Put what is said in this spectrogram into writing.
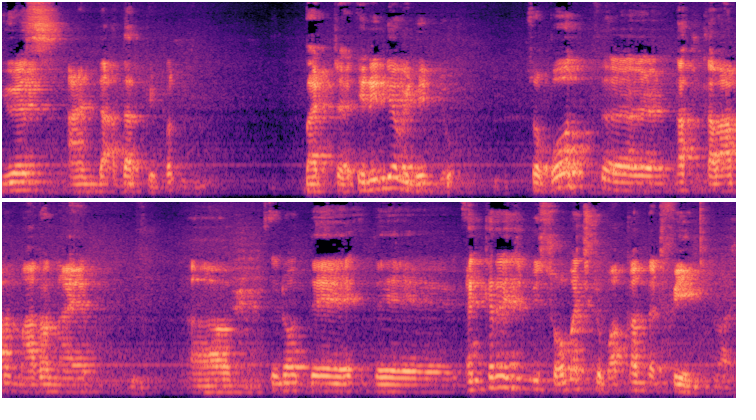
US and other people, but uh, in India we didn't do. So both uh, Dr. Kalam and Madhavan Nair, um, you know, they they encouraged me so much to work on that field. Right,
